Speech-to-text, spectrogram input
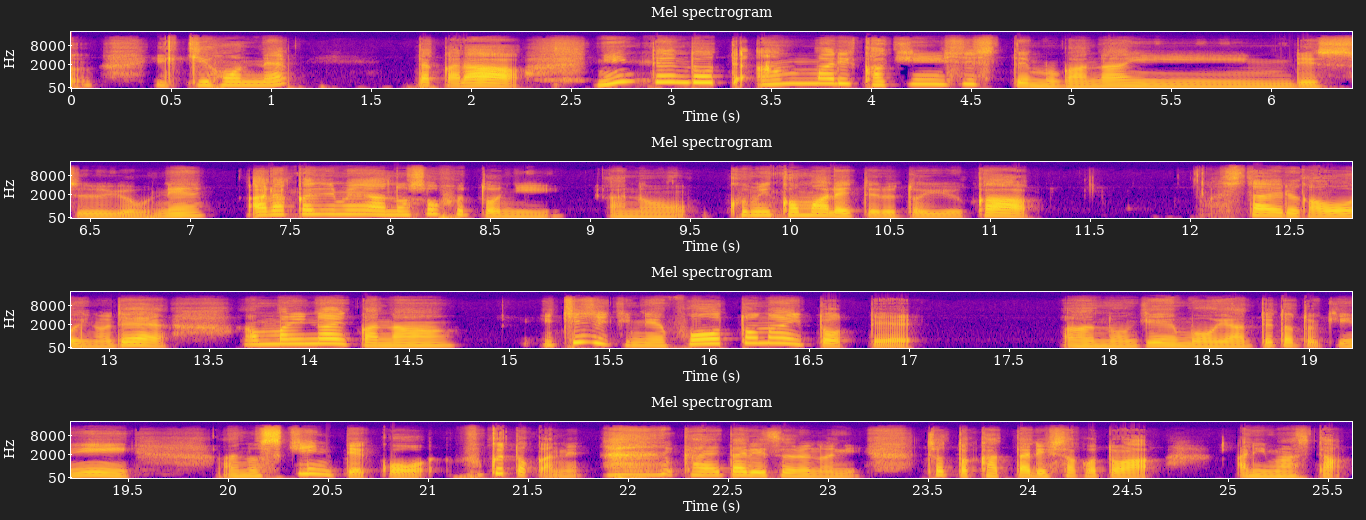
基本ね。だから、任天堂ってあんまり課金システムがないんですよね。あらかじめあのソフトに、あの、組み込まれてるというか、スタイルが多いので、あんまりないかな。一時期ね、フォートナイトって、あの、ゲームをやってた時に、あの、スキンってこう、服とかね、変えたりするのに、ちょっと買ったりしたことはありました。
